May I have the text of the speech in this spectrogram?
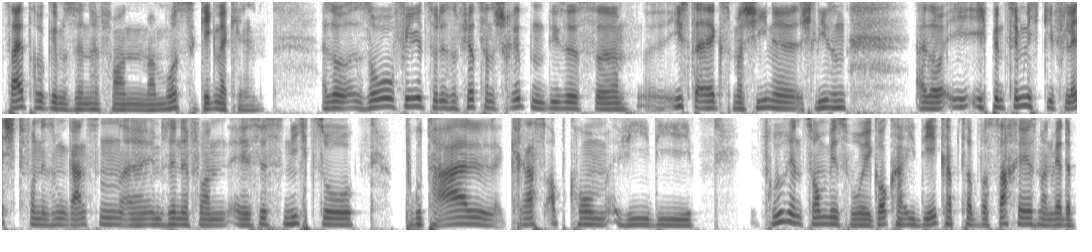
Zeitdruck im Sinne von, man muss Gegner killen. Also so viel zu diesen 14 Schritten dieses äh, Easter Eggs Maschine schließen. Also ich, ich, bin ziemlich geflasht von diesem Ganzen äh, im Sinne von, es ist nicht so brutal krass abkommen wie die früheren Zombies, wo ich gar keine Idee gehabt habe, was Sache ist. Man wird ein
